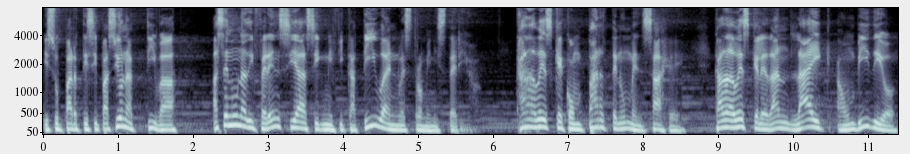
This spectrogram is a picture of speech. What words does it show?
y su participación activa hacen una diferencia significativa en nuestro ministerio. Cada vez que comparten un mensaje, cada vez que le dan like a un vídeo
